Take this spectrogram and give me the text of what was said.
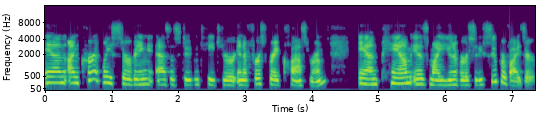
And I'm currently serving as a student teacher in a first grade classroom, and Pam is my university supervisor.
